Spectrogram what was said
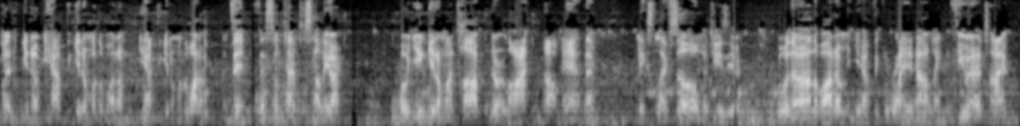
but you know if you have to get them on the bottom, you have to get them on the bottom. That's it. That's sometimes that's how they are. Oh, you can get them on top. They're a lot. Oh man, that makes life so much easier. They're on the bottom and you have to grind it out like a few at a time,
